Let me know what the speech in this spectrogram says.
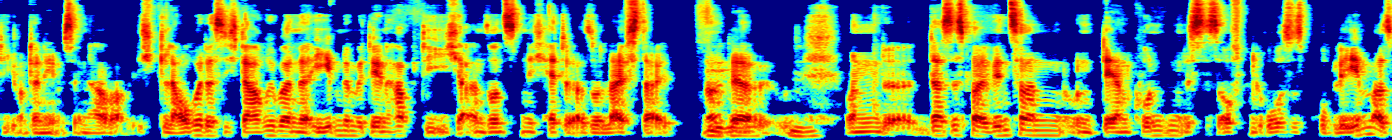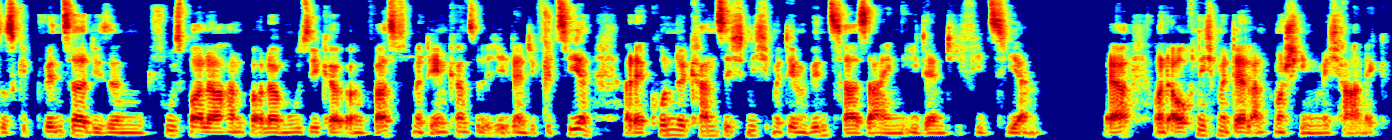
die Unternehmensinhaber. Ich glaube, dass ich darüber eine Ebene mit denen habe, die ich ansonsten nicht hätte, also Lifestyle. Ne? Mhm. Der, mhm. Und äh, das ist bei Winzern und deren Kunden ist das oft ein großes Problem. Also es gibt Winzer, die sind Fußballer, Handballer, Musiker, irgendwas, mit denen kannst du dich identifizieren. Aber der Kunde kann sich nicht mit dem Winzersein identifizieren ja, und auch nicht mit der Landmaschinenmechanik.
